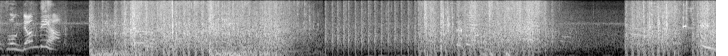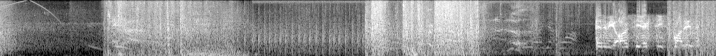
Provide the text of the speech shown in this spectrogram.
Läufung Dom die Hab. Enemy RCXD spotted.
